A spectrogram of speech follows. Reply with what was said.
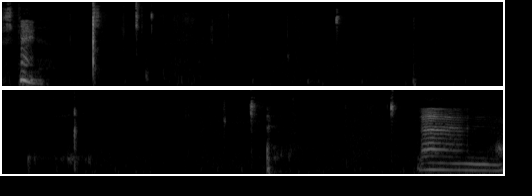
Schnell. Äh.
